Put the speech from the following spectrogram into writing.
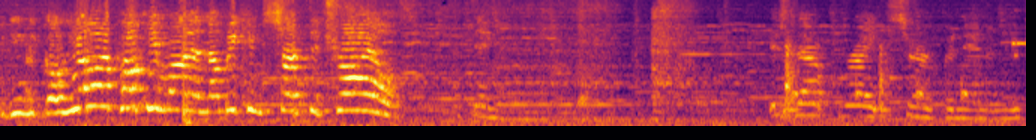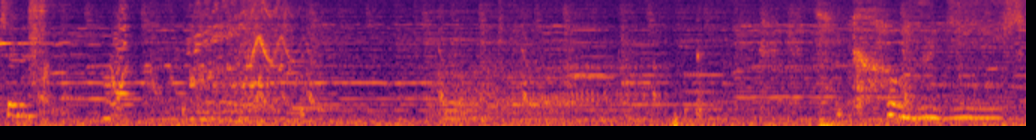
We need to go heal our Pokemon and then we can start the trials. I think. Is that right, Sir Banana Newton? Courageous,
